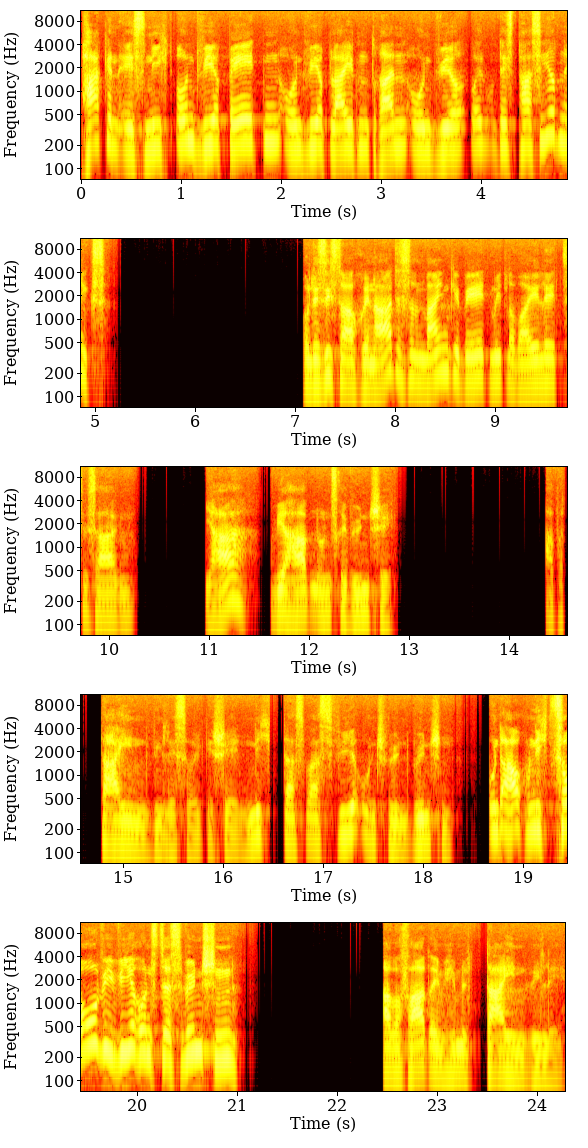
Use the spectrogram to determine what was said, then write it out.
packen es nicht und wir beten und wir bleiben dran und wir und es passiert nichts. Und es ist auch Renates und mein Gebet mittlerweile zu sagen, ja, wir haben unsere Wünsche, aber dein Wille soll geschehen, nicht das, was wir uns wünschen. Und auch nicht so, wie wir uns das wünschen, aber Vater im Himmel, dein Wille.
